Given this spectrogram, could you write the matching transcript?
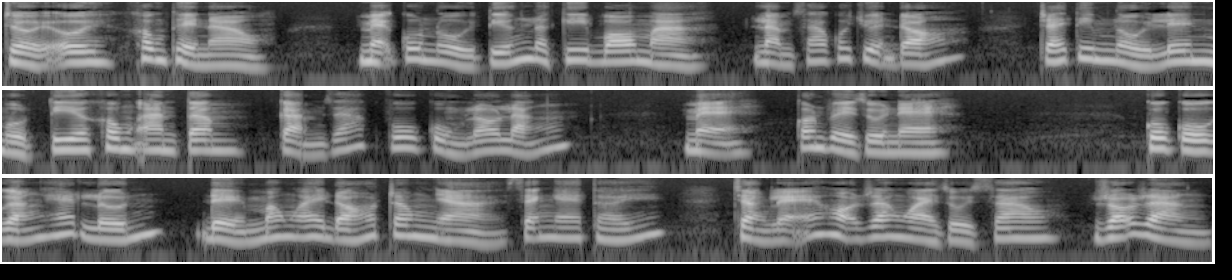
Trời ơi, không thể nào. Mẹ cô nổi tiếng là ki bo mà. Làm sao có chuyện đó? Trái tim nổi lên một tia không an tâm, cảm giác vô cùng lo lắng. Mẹ, con về rồi nè. Cô cố gắng hét lớn để mong ai đó trong nhà sẽ nghe thấy. Chẳng lẽ họ ra ngoài rồi sao? Rõ ràng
